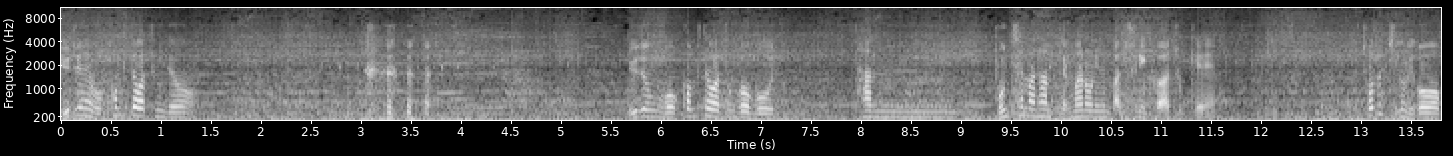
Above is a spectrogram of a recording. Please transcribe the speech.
요즘에 뭐 컴퓨터 같은 겨 요즘 뭐 컴퓨터 같은 거 뭐 한 본체만 한 100만 원이면 맞추니까 좋게 저도 지금 이거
